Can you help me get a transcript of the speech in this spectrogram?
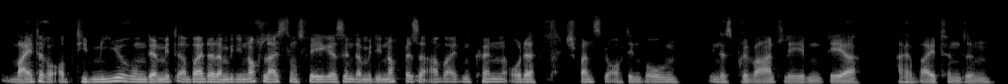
weiterer Optimierung der Mitarbeiter, damit die noch leistungsfähiger sind, damit die noch besser arbeiten können? Oder spannst du auch den Bogen in das Privatleben der Arbeitenden?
